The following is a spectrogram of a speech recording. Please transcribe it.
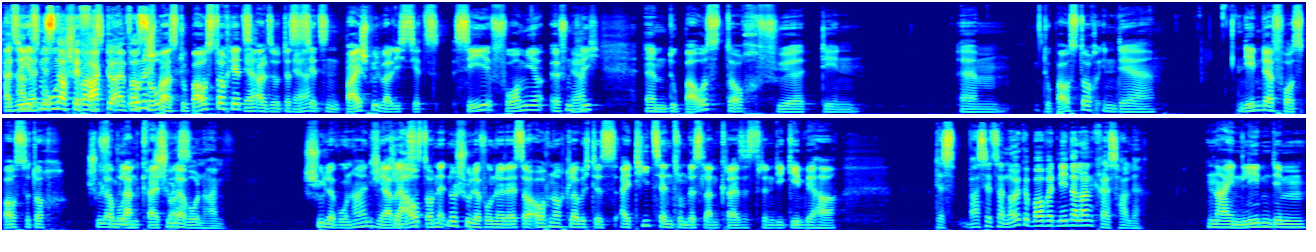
Also jetzt mal ist ohne doch de Spaß. facto einfach ohne so. Spaß. Du baust doch jetzt, Ja, also das ja. ist jetzt ein Beispiel, weil ich es jetzt sehe vor mir öffentlich. Ähm, du baust doch für den, ähm, du baust doch in der, neben der Voss baust du doch vom Schülerwohn Landkreis. Schülerwohnheim. Schülerwohnheim. ja, aber das ist doch nicht nur Schülerwohnheim, da ist auch noch, glaube ich, das IT-Zentrum des Landkreises drin, die GmbH. Das, was jetzt da neu gebaut wird, neben der Landkreishalle. Nein, neben dem,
